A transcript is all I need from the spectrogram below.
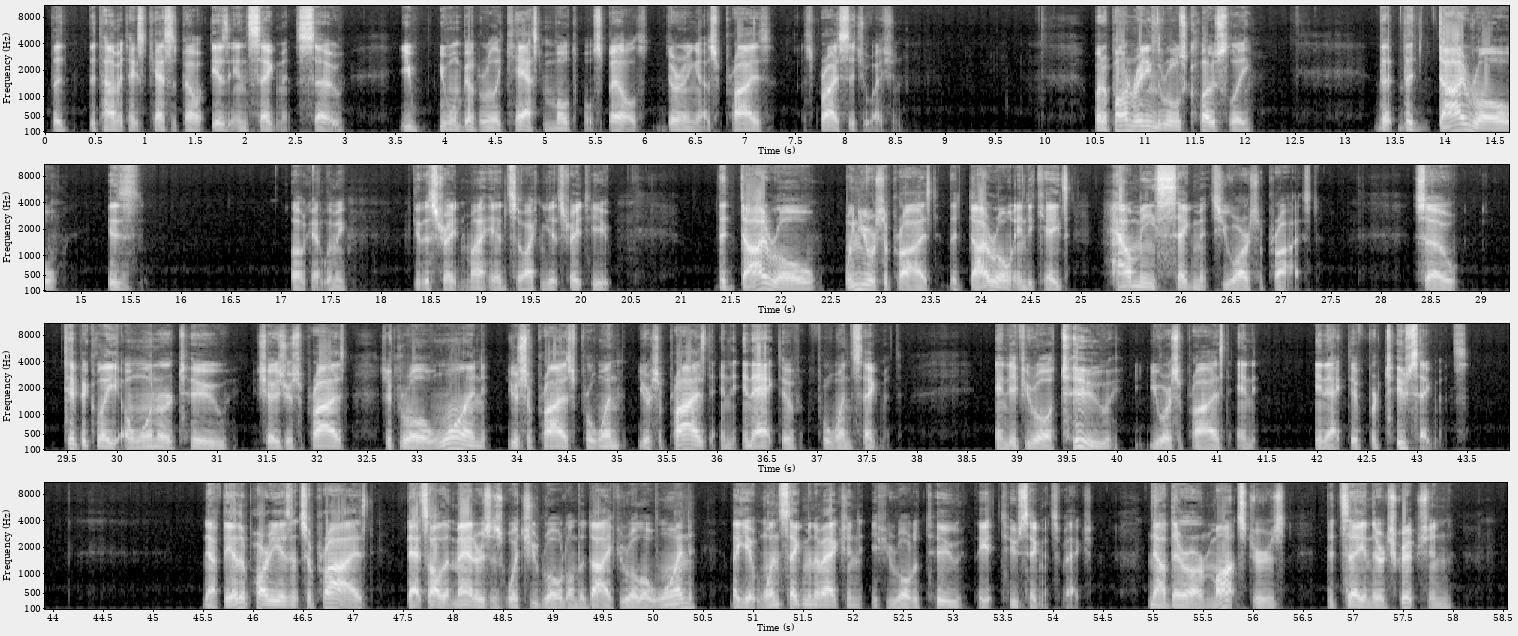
the the time it takes to cast a spell is in segments. So you you won't be able to really cast multiple spells during a surprise a surprise situation. But upon reading the rules closely, the the die roll is okay. Let me get this straight in my head so I can get straight to you. The die roll, when you are surprised, the die roll indicates how many segments you are surprised. So typically a one or a two shows you're surprised. So if you roll a one, you're surprised for one, you're surprised and inactive for one segment. And if you roll a two, you are surprised and inactive for two segments. Now, if the other party isn't surprised, that's all that matters is what you rolled on the die. If you roll a one, they get one segment of action. If you roll a two, they get two segments of action. Now, there are monsters that say in their description,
